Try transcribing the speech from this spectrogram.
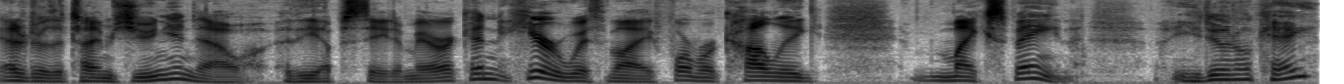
editor of the Times Union, now the Upstate American, here with my former colleague, Mike Spain. You doing okay?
